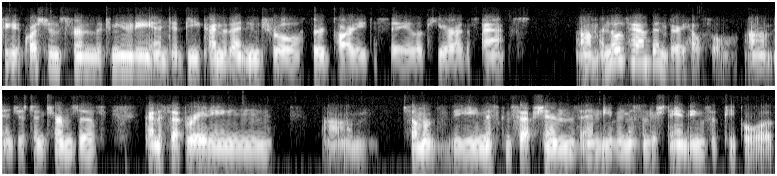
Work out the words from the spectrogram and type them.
to get questions from the community and to be kind of that neutral third party to say, look, here are the facts. Um, and those have been very helpful, um, and just in terms of kind of separating um, some of the misconceptions and even misunderstandings of people of,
